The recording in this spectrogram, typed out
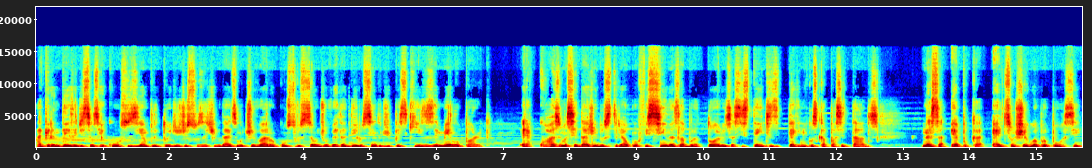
a grandeza de seus recursos e a amplitude de suas atividades motivaram a construção de um verdadeiro centro de pesquisas em Menlo Park. Era quase uma cidade industrial com oficinas, laboratórios, assistentes e técnicos capacitados. Nessa época, Edison chegou a propor-se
